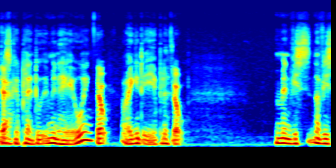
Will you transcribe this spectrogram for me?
Ja. skal plante ud i min have, ikke? Jo. Og ikke et æble. Jo. Men hvis, når vi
